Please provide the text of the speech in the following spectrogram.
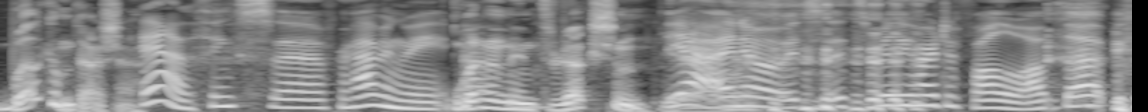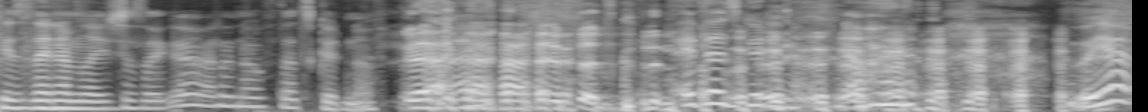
Welcome, Dasha. Yeah, thanks uh, for having me. What an Um, introduction. yeah, Yeah. I know it's it's really hard to follow up that because then I'm like just like oh I don't know if that's good enough. if that's good enough. if that's good enough. No. but yeah,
